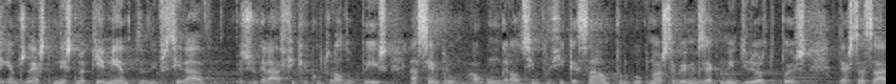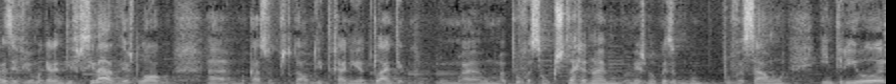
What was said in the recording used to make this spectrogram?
digamos, neste, neste mapeamento da diversidade geográfica e cultural do país, há sempre algum grau de simplificação, porque o que nós sabemos é que no interior, depois destas áreas, havia uma grande diversidade, desde logo, ah, no caso do Portugal Mediterrâneo e Atlântico, uma, uma povoação costeira, não é a mesma coisa, uma povoação interior,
